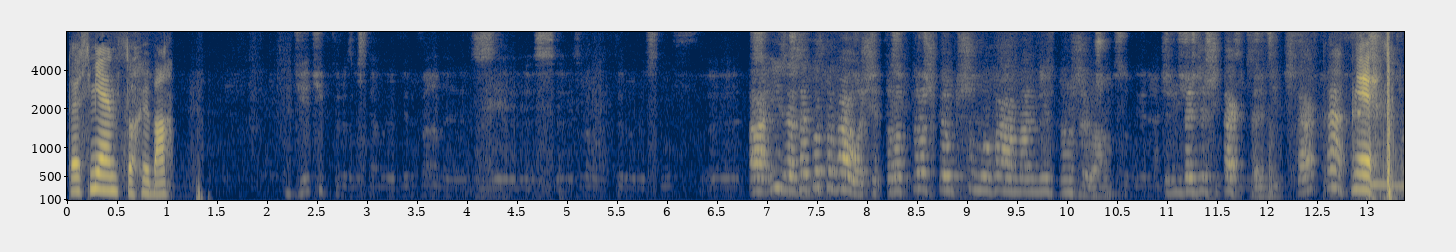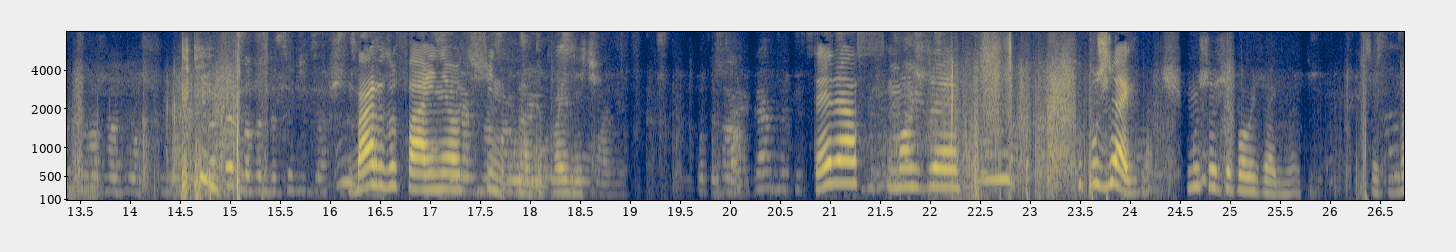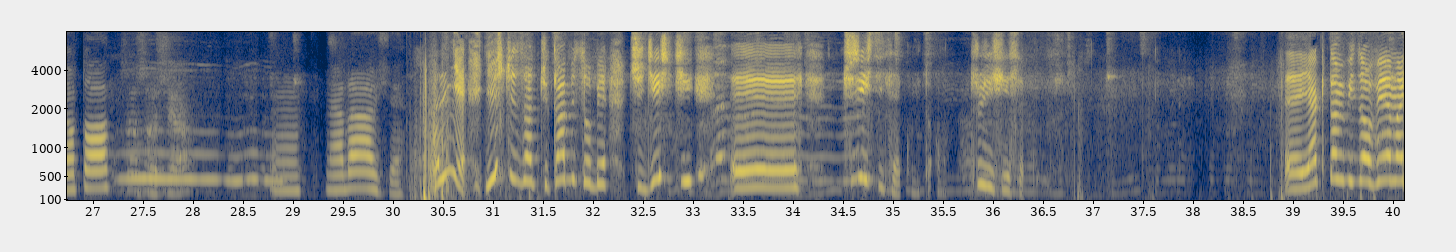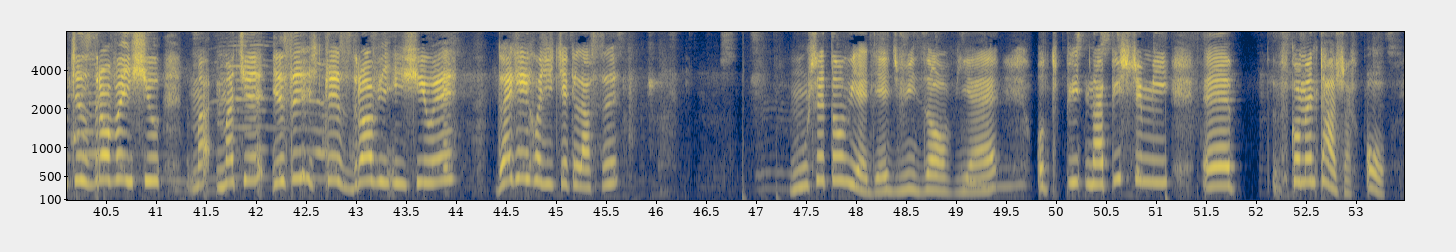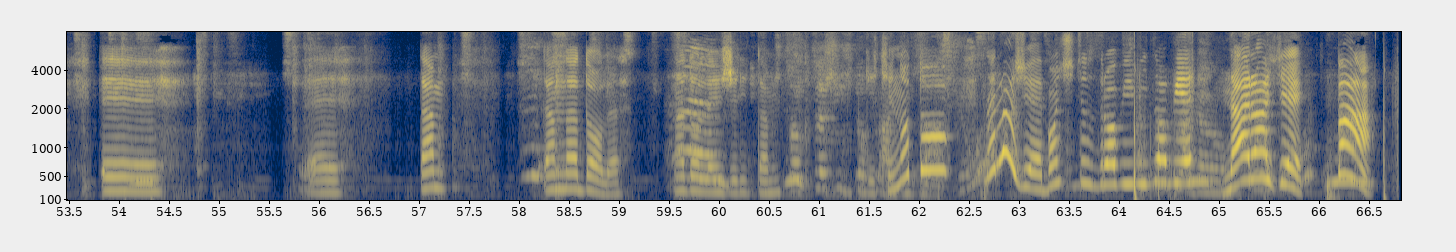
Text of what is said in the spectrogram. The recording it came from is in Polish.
To jest mięso chyba. A Iza, zagotowało się. To troszkę utrzymywałam, ale nie zdążyłam. Czyli będziesz i tak cedzić, tak? Tak. Nie. Na pewno będę cedzić zawsze. Bardzo fajny odcinek, mogę powiedzieć. Teraz może się pożegnać. Muszę się pożegnać. No to Co Zosia? mm, na razie. Ale nie, jeszcze zaczekamy sobie 30, e, 30 sekund. O, 30 sekund. E, jak tam widzowie? Macie zdrowe i siły? Ma, macie, jesteście zdrowi i siły? Do jakiej chodzicie klasy? Muszę to wiedzieć, widzowie. Odpi- napiszcie mi e, w komentarzach. O, e, e, tam, tam na dole. Na dole, jeżeli tam idziecie. No to na razie. Bądźcie zdrowi, widzowie. Na razie. Pa!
